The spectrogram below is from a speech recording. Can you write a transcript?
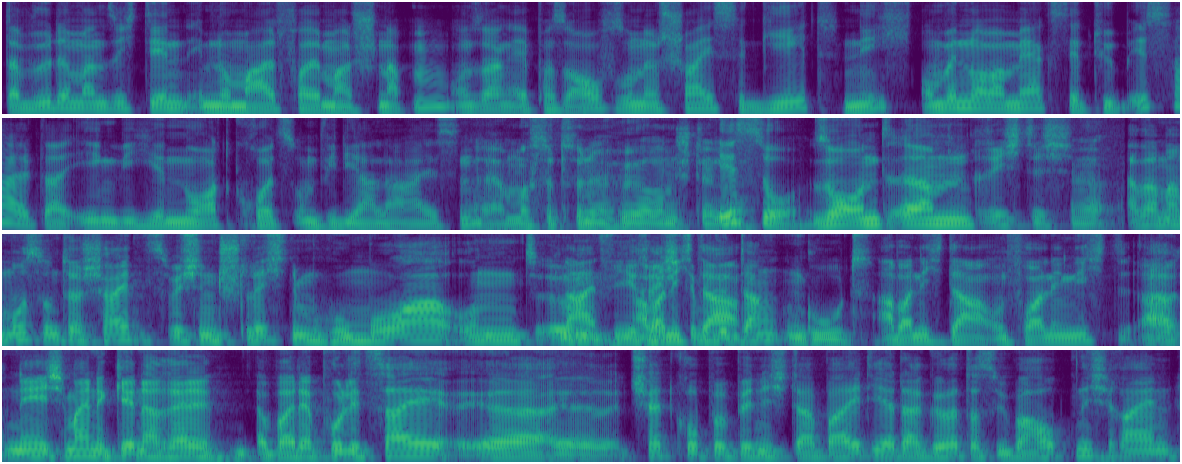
Da würde man sich den im Normalfall mal schnappen und sagen, ey, pass auf, so eine Scheiße geht nicht. Und wenn du aber merkst, der Typ ist halt da irgendwie hier Nordkreuz und wie die alle heißen. Ja, musst du zu einer höheren Stelle. Ist so. So und ähm, richtig. Ja. Aber man muss unterscheiden zwischen schlechtem Humor und irgendwie Nein, aber rechtem nicht Gedankengut. Aber nicht da und vor allen Dingen nicht. Äh, ah, nee, ich meine generell. Bei der Polizei-Chatgruppe äh, bin ich da bei dir. Da gehört das überhaupt nicht rein.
